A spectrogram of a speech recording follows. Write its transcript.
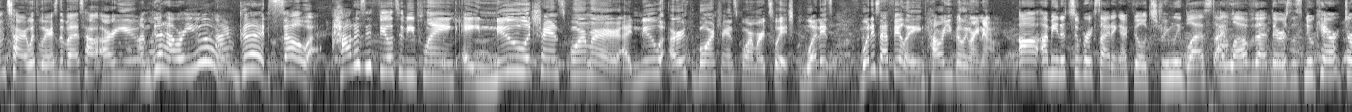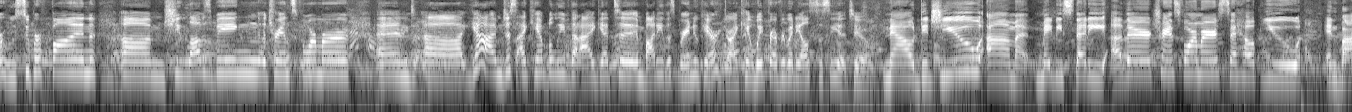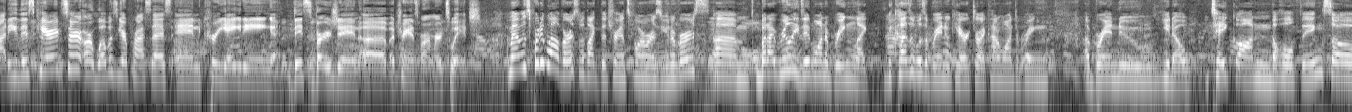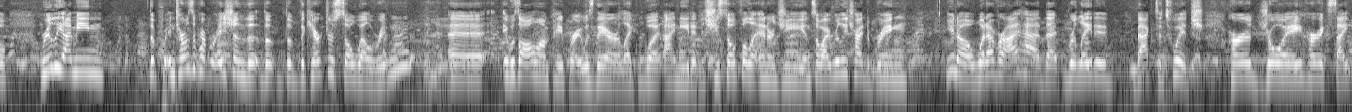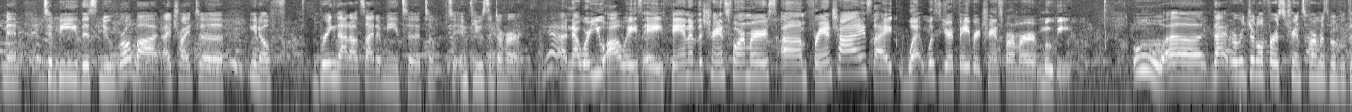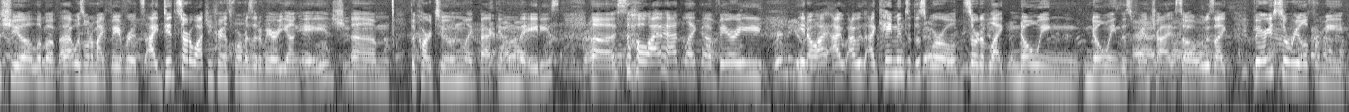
I'm Tara with Where's the Buzz. How are you? I'm good. How are you? I'm good. So, how does it feel to be playing a new Transformer, a new Earthborn Transformer, Twitch? What is what is that feeling? How are you feeling right now? Uh, I mean, it's super exciting. I feel extremely blessed. I love that there's this new character who's super fun. Um, she loves being a Transformer, and uh, yeah, I'm just I can't believe that I get to embody this brand new character. I can't wait for everybody else to see it too. Now, did you um, maybe study other Transformers to help you embody this character, or what was your process in creating this version of a Transformer Twitch? I mean, I was pretty well versed with like the Transformers universe. Um, but I really did want to bring like because it was a brand new character, I kind of wanted to bring a brand new you know take on the whole thing. So really, I mean. The, in terms of preparation, the, the, the, the character's so well written. Uh, it was all on paper. It was there, like what I needed. And she's so full of energy. And so I really tried to bring, you know, whatever I had that related back to Twitch, her joy, her excitement to be this new robot. I tried to, you know, bring that outside of me to, to, to infuse into her. Yeah. Now, were you always a fan of the Transformers um, franchise? Like, what was your favorite Transformer movie? Oh, uh, that original first Transformers movie with the Shia LaBeouf, that was one of my favorites. I did start watching Transformers at a very young age, um, the cartoon, like back in the 80s. Uh, so I had like a very, you know, I, I, I, was, I came into this world sort of like knowing, knowing this franchise. So it was like very surreal for me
